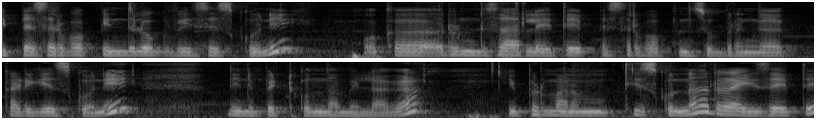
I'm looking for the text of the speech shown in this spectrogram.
ఈ పెసరపప్పు ఇందులోకి వేసేసుకొని ఒక రెండు సార్లు అయితే పెసరపప్పుని శుభ్రంగా కడిగేసుకొని దీన్ని పెట్టుకుందాం ఇలాగా. ఇప్పుడు మనం తీసుకున్న రైస్ అయితే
